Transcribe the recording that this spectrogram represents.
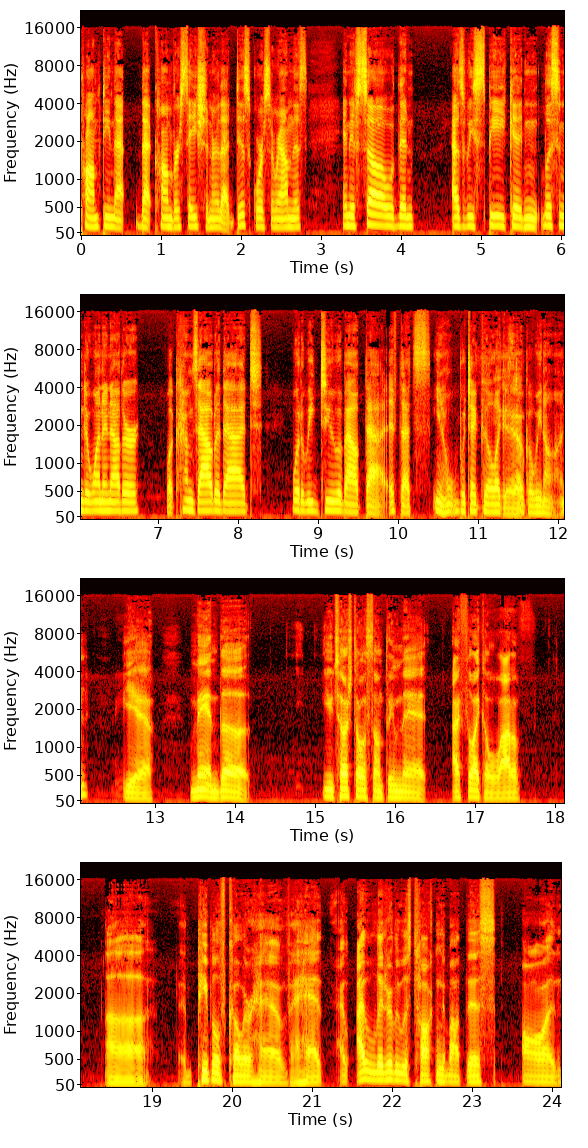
prompting that that conversation or that discourse around this. And if so, then as we speak and listen to one another, what comes out of that? What do we do about that? If that's you know, which I feel like yeah. is still going on. Yeah man, the you touched on something that I feel like a lot of uh, people of color have had. I, I, literally was talking about this on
